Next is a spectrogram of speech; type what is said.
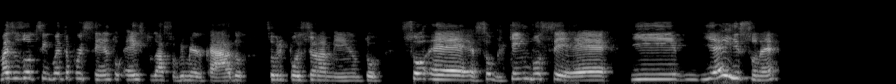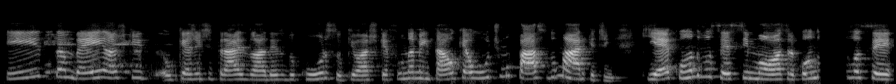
mas os outros 50% é estudar sobre mercado, sobre posicionamento, so, é, sobre quem você é e, e é isso, né? E também acho que o que a gente traz lá dentro do curso, que eu acho que é fundamental, que é o último passo do marketing, que é quando você se mostra, quando você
